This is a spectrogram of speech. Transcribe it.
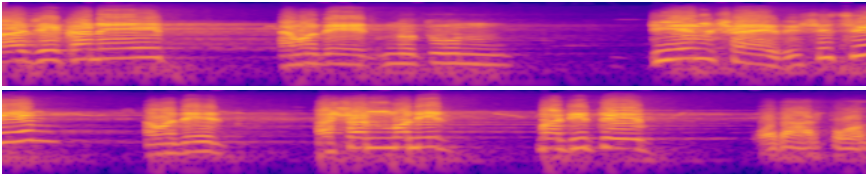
আজ এখানে আমাদের নতুন ডিএম সাহেব এসেছেন। আমাদের আসানমনির মাটিতে পদার্পণ।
